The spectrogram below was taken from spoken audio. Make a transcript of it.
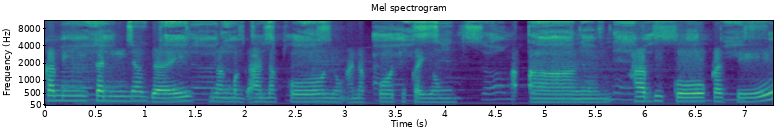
kami kanina guys ng mag-anak ko, yung anak ko, tsaka yung uh, hubby ko kasi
